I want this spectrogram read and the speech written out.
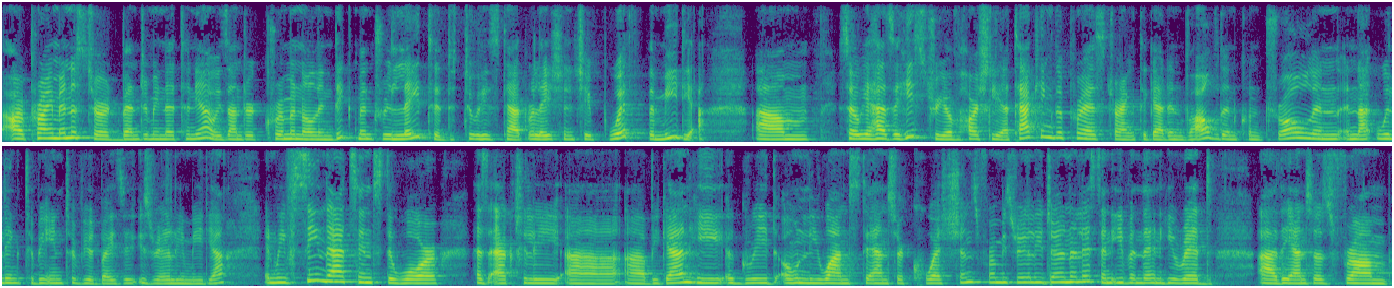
our Prime Minister, Benjamin Netanyahu, is under criminal indictment related to his stat relationship with the media. Um, so he has a history of harshly attacking the press, trying to get involved and control, and, and not willing to be interviewed by the Israeli media. And we've seen that since the war has actually uh, uh, began. He agreed only once to answer questions from Israeli journalists, and even then he read uh, the answers from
